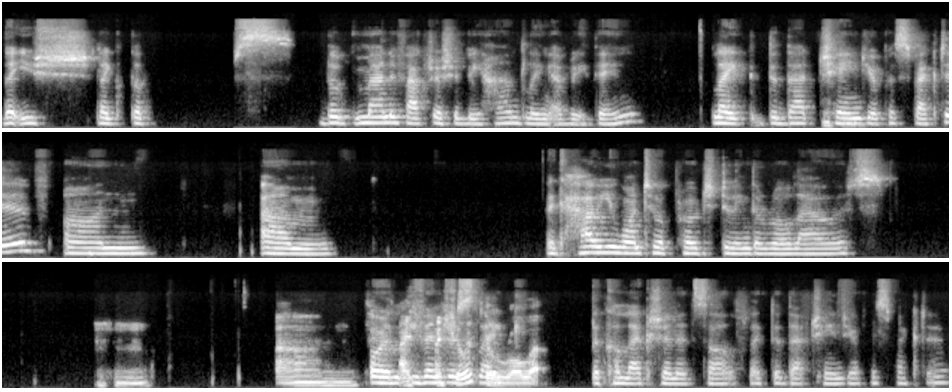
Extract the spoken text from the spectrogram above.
that you sh like the the manufacturer should be handling everything? Like, did that Mhm, change your perspective on um like how you want to approach doing the rollout mhm. Um, or I even I just like the like roll up. the collection itself? Like, did that change your perspective?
